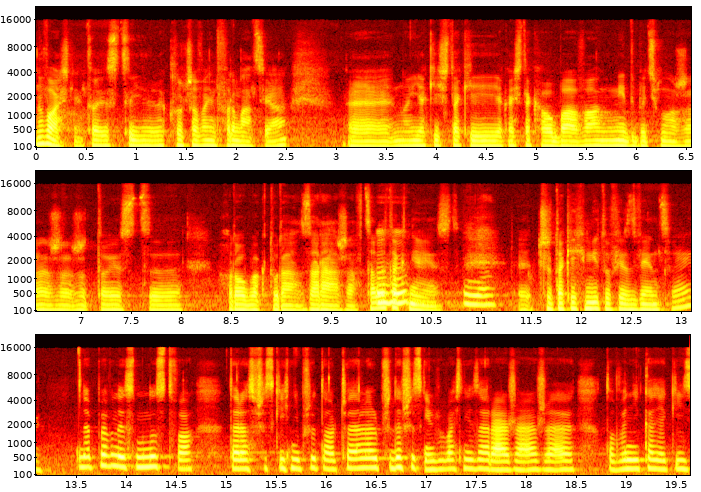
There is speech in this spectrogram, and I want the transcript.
No właśnie, to jest e, kluczowa informacja. E, no i jakiś taki, jakaś taka obawa, mit być może, że, że to jest choroba, która zaraża. Wcale mhm. tak nie jest. Nie. Czy takich mitów jest więcej? Na pewno jest mnóstwo, teraz wszystkich nie przytoczę, ale przede wszystkim, że właśnie zaraża, że to wynika z jakiegoś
